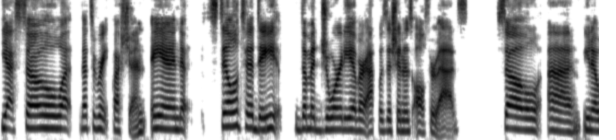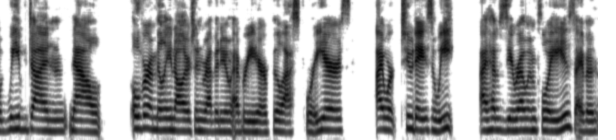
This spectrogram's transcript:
Yes. so that's a great question. And still to date, the majority of our acquisition is all through ads. So, um, you know, we've done now over a million dollars in revenue every year for the last four years. I work two days a week. I have zero employees. I have a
